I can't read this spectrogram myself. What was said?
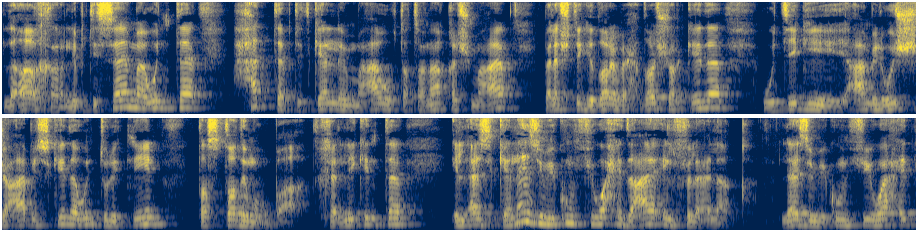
لآخر الابتسامة وانت حتى بتتكلم معاه وبتتناقش معاه بلاش تيجي ضارب 11 كده وتيجي عامل وش عابس كده وانتوا الاتنين تصطدموا ببعض. خليك انت الأذكى. لازم يكون في واحد عاقل في العلاقة. لازم يكون في واحد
